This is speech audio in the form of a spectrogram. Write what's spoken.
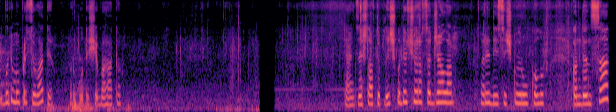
і будемо працювати. Роботи ще багато. Так, зайшла в тепличку, де вчора саджала редисочку і руколу. Конденсат,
